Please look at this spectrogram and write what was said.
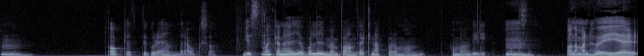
Mm. Och att det går att ändra också. Man kan höja volymen på andra knappar om man, om man vill. Också. Mm. Och när man höjer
